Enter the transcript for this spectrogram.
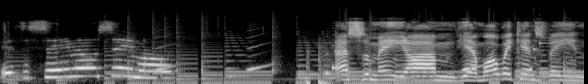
It's the same old, same old. As for me, um, yeah, my weekend's been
